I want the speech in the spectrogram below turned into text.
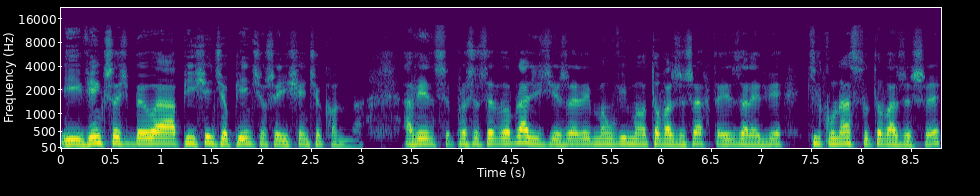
i większość była 55-60 konna. A więc proszę sobie wyobrazić, jeżeli mówimy o towarzyszach, to jest zaledwie kilkunastu towarzyszy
